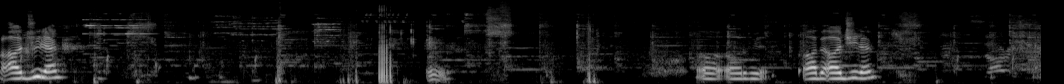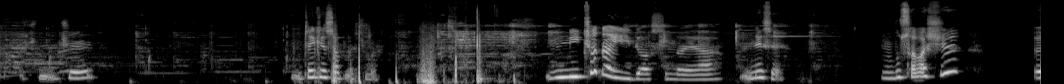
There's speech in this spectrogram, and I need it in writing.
Acilen. Aa, Abi, abi acilen. Şey. Tek hesaplaşma. Nietzsche da iyiydi aslında ya. Neyse. Bu savaşı e,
